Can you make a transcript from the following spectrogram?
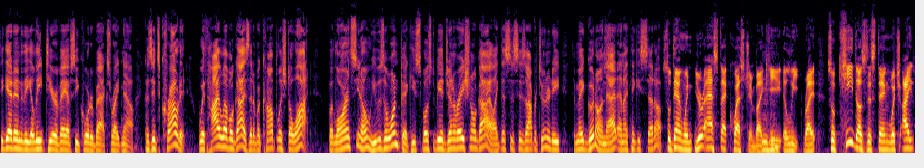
to get into the elite tier of AFC quarterbacks right now because it's crowded with high level guys that have accomplished a lot. But Lawrence, you know, he was a one pick. He's supposed to be a generational guy. Like this is his opportunity to make good on that, and I think he's set up. So Dan, when you're asked that question by Key mm-hmm. Elite, right? So Key does this thing which I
